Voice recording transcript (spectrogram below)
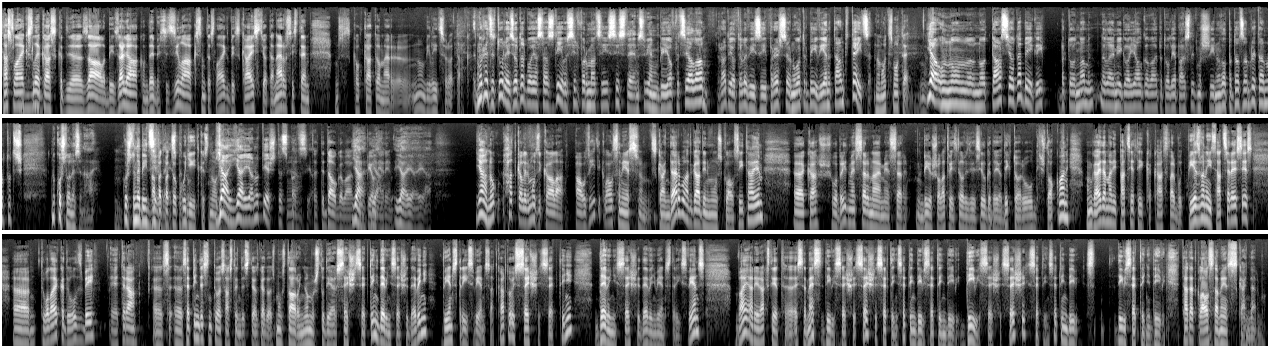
Tas laiks liekas, kad eh, zāle bija zaļāka un debesis zilākas, un tas laiks bija skaists, jo tā nervu sistēma mums kaut kā tomēr eh, nu, bija līdzsvarotāka. Nu, redziet, toreiz jau darbojās tās divas informācijas sistēmas. Viena bija oficiālā radio, televīzija, prese, un otra bija viena tante teica. No mutes mutē. Jā, un, un no tās jau dabīgi par to namu nelaimīgo Jelgavai, par to liepājas lidmašīnu un vēl par daudzām lietām. Nu, tu taču, nu, kurš to nezināja? Kurš to nebija dzirdējis? Tāpat par to kuģīti, kas no Jā, jā, jā, nu tieši tas pats. Jā, Tad Daugavā jā, ar pionieriem. jā, jā, jā. Jā, nu atkal ir muzikālā pauzīte. Klausamies um, skaņu darbu. Atgādinu mūsu klausītājiem, eh, ka šobrīd mēs sarunājamies ar bijušo Latvijas televīzijas ilgadējo diktoru Uldi Stokmani un gaidām arī pacietīgi, ka kāds varbūt piezvanīs, atcerēsies uh, to laiku, kad Uldis bija ēterā. eh, se- eh, 70. un 80. gados mūsu tālruņa numurs studijā ir 679, 669, 131. Atkārtoju 679, 969, 131, vai arī rakstiet SMS 266, 77, 272, 266, 772, 272. Tātad klausāmies skaņdarbu.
